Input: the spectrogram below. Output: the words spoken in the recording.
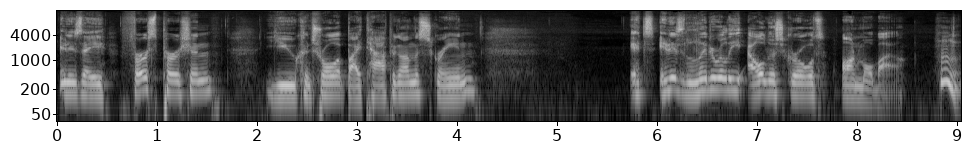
It is a first person. You control it by tapping on the screen. It's it is literally Elder Scrolls on mobile. Hmm.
